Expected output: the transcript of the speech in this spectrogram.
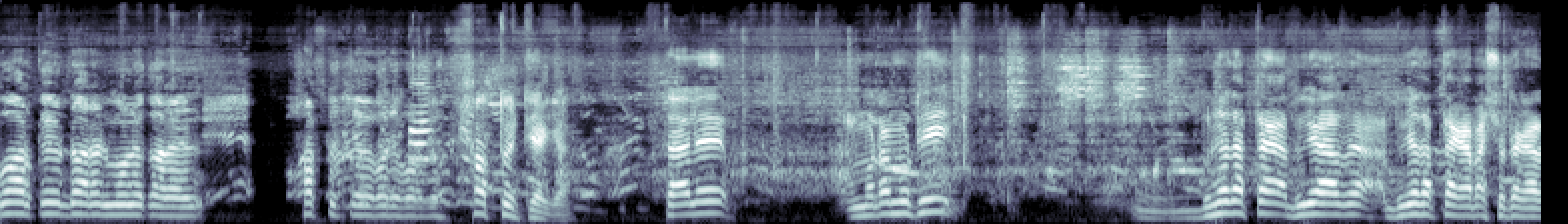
গড়কে ধরেন মনে করেন সত্তর টাকা করে পড়বে। সত্তর টাকা। তাহলে মোটামুটি দুই হাজার টাকা দুই হাজার দুই হাজার টাকা বাইশশো টাকার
